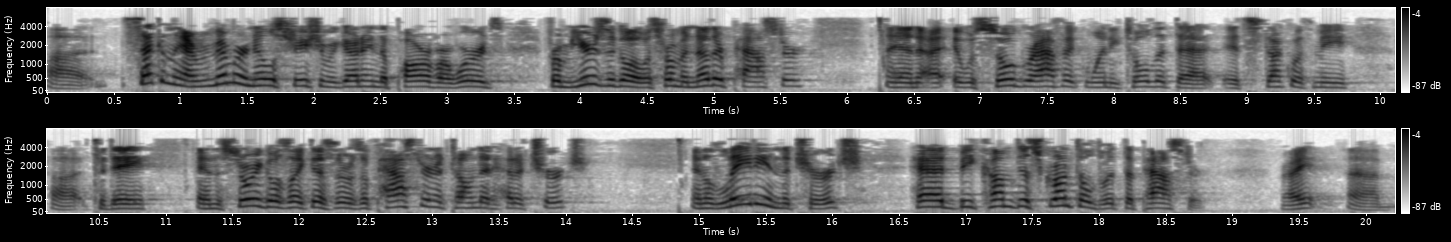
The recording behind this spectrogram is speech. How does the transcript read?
Uh, secondly, I remember an illustration regarding the power of our words from years ago. It was from another pastor, And I, it was so graphic when he told it that it stuck with me uh, today. And the story goes like this there was a pastor in a town that had a church, and a lady in the church had become disgruntled with the pastor, right? Um,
